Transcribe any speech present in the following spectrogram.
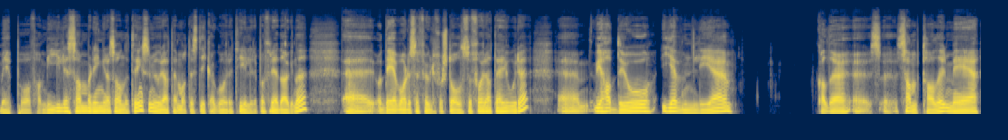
med på familiesamlinger og sånne ting som gjorde at jeg måtte stikke av gårde tidligere på fredagene. Eh, og det var det selvfølgelig forståelse for at jeg gjorde. Eh, vi hadde jo jevnlige kall det uh, samtaler med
